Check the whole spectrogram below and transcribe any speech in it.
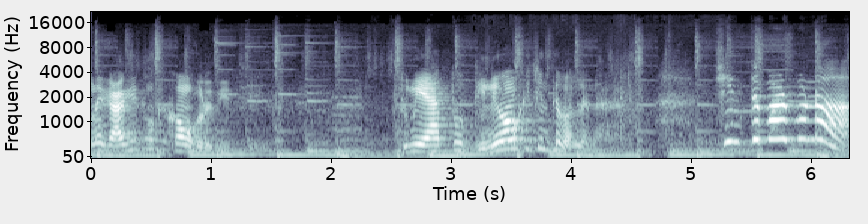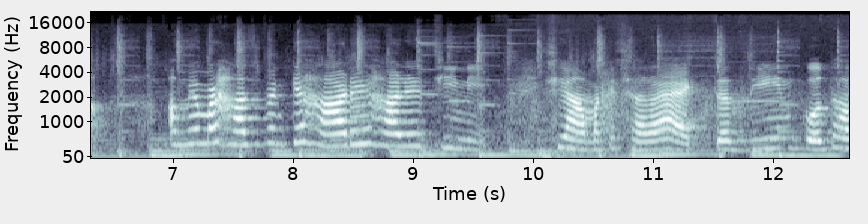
অনেক আগে তোমাকে ক্ষমা করে দিয়েছি। তুমি এত দিনেও আমাকে চিনতে পারলে না। চিনতে পারব না। আমি আমার হাজবেন্ডকে হাড়ে হাড়ে চিনি। সে আমাকে ছাড়া একটা দিন কোথাও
